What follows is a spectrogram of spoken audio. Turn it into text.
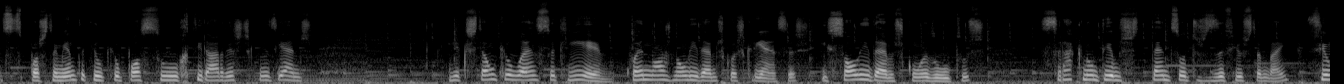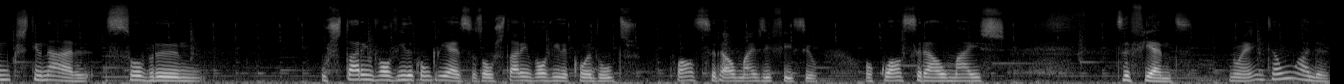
supostamente aquilo que eu posso retirar destes 15 anos. E a questão que eu lanço aqui é: quando nós não lidamos com as crianças e só lidamos com adultos, será que não temos tantos outros desafios também? Se eu me questionar sobre o estar envolvida com crianças ou o estar envolvida com adultos, qual será o mais difícil? Ou qual será o mais desafiante? Não é? Então, olha,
